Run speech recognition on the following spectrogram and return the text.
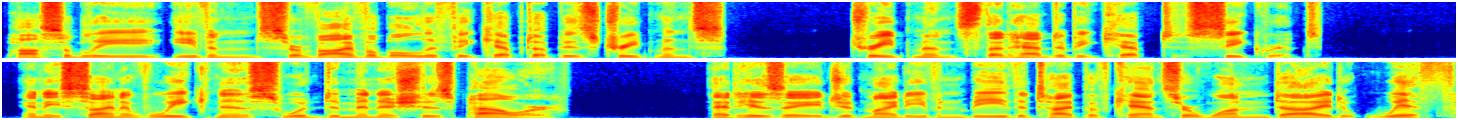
possibly even survivable if he kept up his treatments, treatments that had to be kept secret. Any sign of weakness would diminish his power. At his age, it might even be the type of cancer one died with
